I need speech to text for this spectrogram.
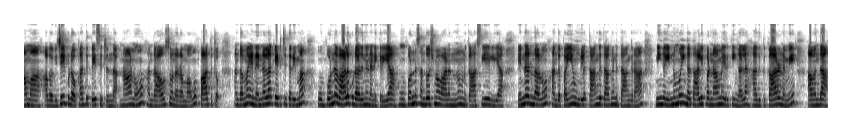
ஆமாம் அவள் விஜய் கூட உட்காந்து பேசிகிட்டு இருந்தா. நானும் அந்த ஹவுஸ் ஓனர் அம்மாவும் பார்த்துட்டோம் அந்த அம்மா என்ன என்னெல்லாம் கேட்டுச்சு தெரியுமா? உன் பொண்ணை வாழக்கூடாதுன்னு நினைக்கிறியா? உன் பொண்ணு சந்தோஷமாக வாழணும்னு உனக்கு ஆசையே இல்லையா? என்ன இருந்தாலும் அந்த பையன் உங்களை தாங்கு தாங்குன்னு தாங்குறான். நீங்கள் இன்னமும் இங்கே காலி பண்ணாமல் இருக்கீங்கல்ல? அதுக்கு காரணமே அவன் தான்.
